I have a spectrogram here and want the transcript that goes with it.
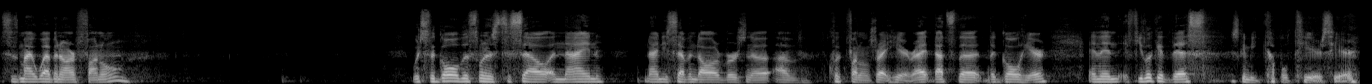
this is my webinar funnel, which the goal of this one is to sell a $997 version of, of ClickFunnels right here, right? That's the, the goal here. And then if you look at this, there's going to be a couple tiers here.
